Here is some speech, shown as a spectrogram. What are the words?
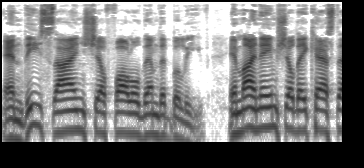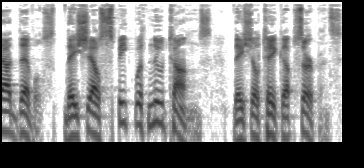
And these signs shall follow them that believe. In my name shall they cast out devils. They shall speak with new tongues. They shall take up serpents.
